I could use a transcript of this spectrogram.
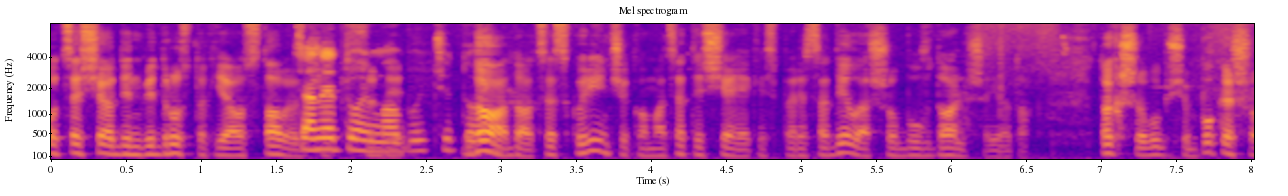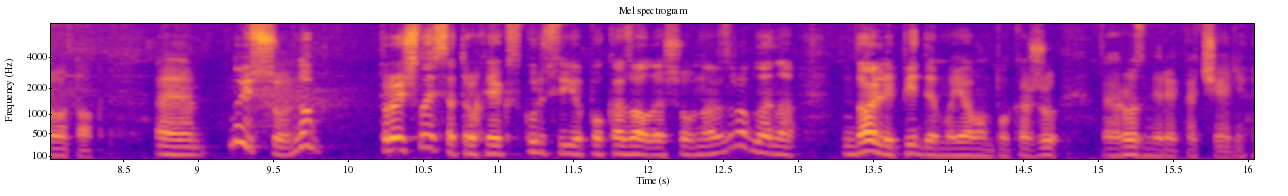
оце ще один відросток я оставив. Це не той, сюди. мабуть, чи той. Да, да, це з корінчиком, а це ти ще якийсь пересадила, що був далі. І отак. Так що, в общем, поки що отак. Е, ну і що? Ну, пройшлися трохи екскурсію, показали, що в нас зроблено. Далі підемо, я вам покажу е, розміри качелі.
